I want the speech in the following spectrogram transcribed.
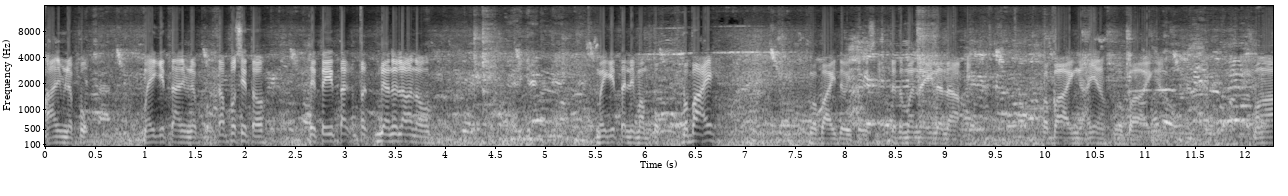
Anim na po. Mahigit na anim na po. Tapos ito, ito yung ano lang ano, mahigit na limang. Babae. Babae daw ito. Ito naman na ilalaki. Babae nga, ayan, babae nga. Mga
